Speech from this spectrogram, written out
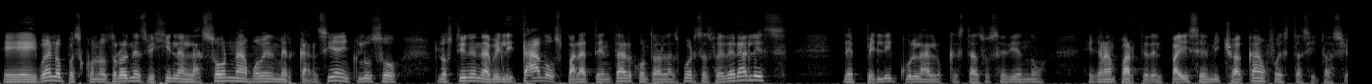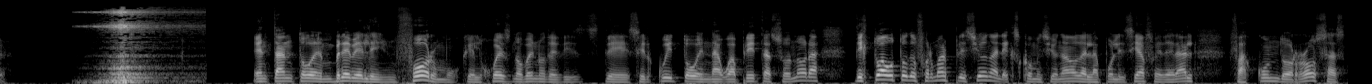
Eh, y bueno, pues con los drones vigilan la zona, mueven mercancía, incluso los tienen habilitados para atentar contra las fuerzas federales. De película lo que está sucediendo en gran parte del país. En Michoacán fue esta situación. En tanto, en breve le informo que el juez noveno de, circuito en Agua Prieta, Sonora, dictó auto de formar prisión al excomisionado de la Policía Federal, Facundo Rosas.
